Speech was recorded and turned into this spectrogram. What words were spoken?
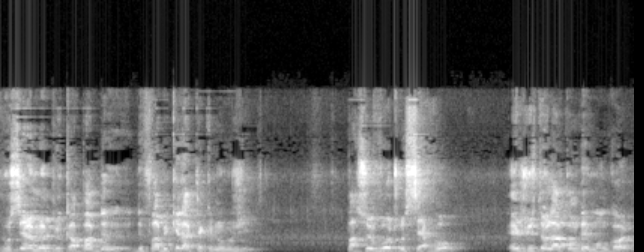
vous serez même plus capable de, fabriquer la technologie parce que votre cerveau est juste là comme des Mongols.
